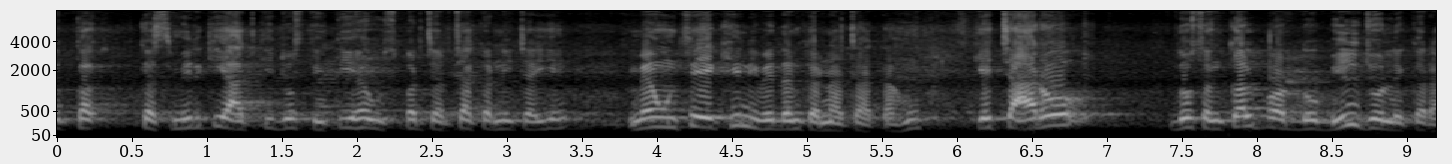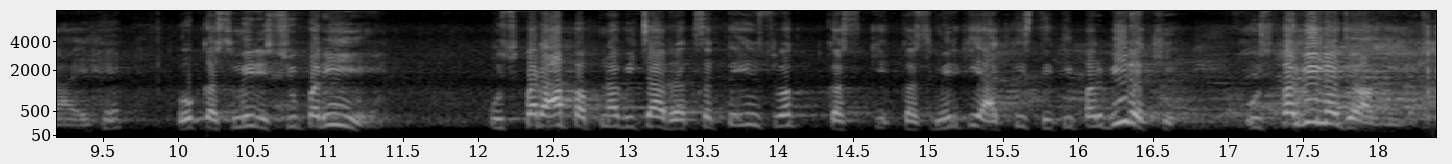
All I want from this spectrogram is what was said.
क- क- कश्मीर की आज की जो स्थिति है उस पर चर्चा करनी चाहिए। मैं उनसे एक ही निवेदन करना चाहता हूँ कि चारों दो संकल्प और दो बिल जो लेकर आए हैं वो कश्मीर इश्यू पर ही है। उस पर आप अपना विचार रख सकते हैं। इस वक्त कश्मीर की आज की स्थिति पर भी रखिए। उस पर भी मैं जवाब दूँगा।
